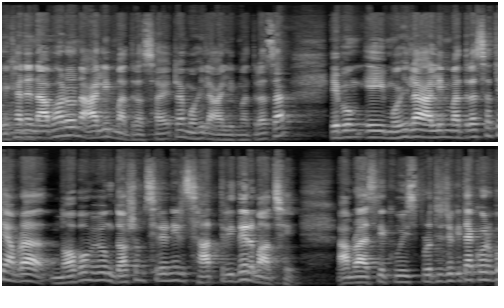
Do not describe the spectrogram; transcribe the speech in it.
এখানে নাভারণ আলিম মাদ্রাসা, এটা মহিলা আলিম মাদ্রাসা এবং এই মহিলা আলিম মাদ্রাসাতে আমরা নবম এবং দশম শ্রেণির ছাত্রীদের মাঝে আমরা আজকে কুইজ প্রতিযোগিতা করব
